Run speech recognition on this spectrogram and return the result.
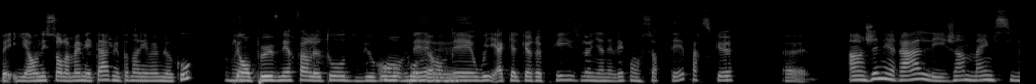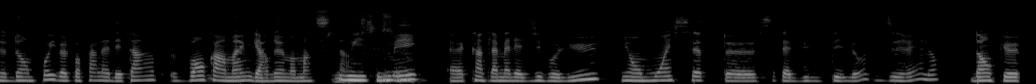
ben, on est sur le même étage mais pas dans les mêmes locaux. Puis Ouais. on peut venir faire le tour du bureau. On euh, venait, oui, à quelques reprises, là, il y en avait qu'on sortait parce que, euh, en général, les gens, même s'ils ne dorment pas, ils veulent pas faire la détente, vont quand même garder un moment de silence. Oui, c'est ça. Mais euh, quand la maladie évolue, ils ont moins cette, euh, cette habileté-là, je dirais. Là. Donc, euh,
